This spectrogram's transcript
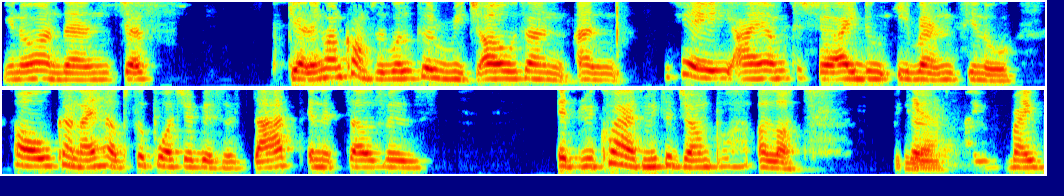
You know, and then just getting uncomfortable to reach out and, and hey, I am Tisha, I do events, you know, how can I help support your business? That in itself is, it requires me to jump a lot because yeah. my, my,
